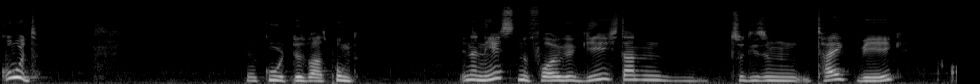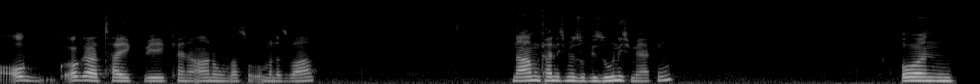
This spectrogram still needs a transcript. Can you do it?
Gut. Ja, gut, das war's. Punkt. In der nächsten Folge gehe ich dann zu diesem Teigweg. Ogger-Teigweg, keine Ahnung, was auch immer das war. Namen kann ich mir sowieso nicht merken. Und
